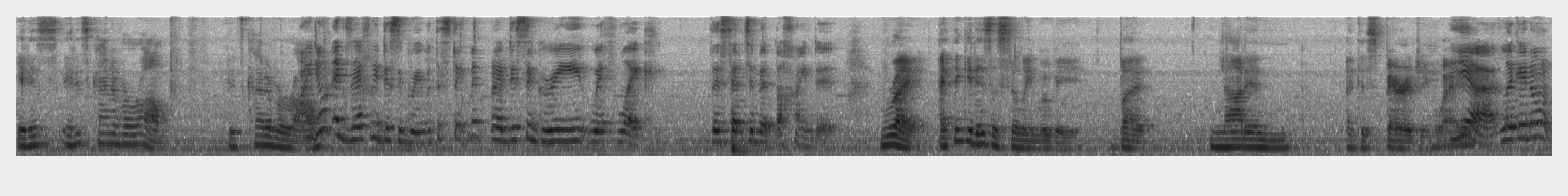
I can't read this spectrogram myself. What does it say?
It is it is kind of a romp. It's kind of a romp. I don't exactly disagree with the statement, but I disagree with like the sentiment behind it. Right. I think it is a silly movie, but not in a disparaging way. Yeah, like I don't.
